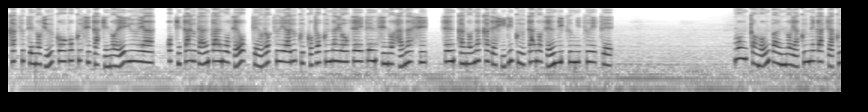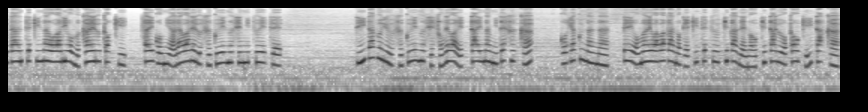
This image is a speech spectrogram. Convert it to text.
かつての重工牧師たちの英雄や、落ちたる弾丸を背負ってうろつい歩く孤独な妖精天使の話、戦火の中で響く歌の旋律について、門と門番の役目が着弾的な終わりを迎えるとき、最後に現れる救い主について。TW 救い主それは一体何ですか ?507、A お前は我がの激鉄打ち金の落ちたる音を聞いたか？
